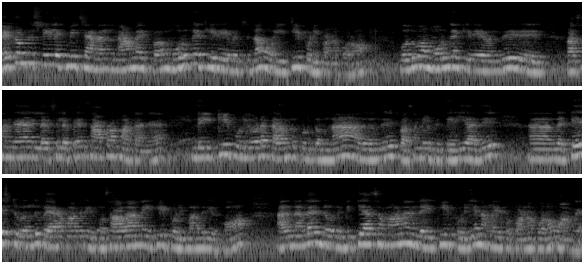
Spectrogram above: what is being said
Welcome to Srilakshmi channel நாம இப்போ முருங்கைக்கீரையை வச்சு தான் ஒரு இட்லி பொடி பண்ண போகிறோம் பொதுவாக முருங்கைக்கீரையை வந்து பசங்க இல்லை சில பேர் சாப்பிட மாட்டாங்க. இந்த இட்லி பொடியோட கலந்து கொடுத்தோம்னா அது வந்து பசங்களுக்கு தெரியாது. அந்த டேஸ்ட்டு வந்து வேறு மாதிரி இருக்கும். சாதாரண இட்லி பொடி மாதிரி இருக்கும். அதனால இந்த ஒரு வித்தியாசமான இந்த இட்லி பொடியை நம்ம இப்போ பண்ண போகிறோம் வாங்க.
